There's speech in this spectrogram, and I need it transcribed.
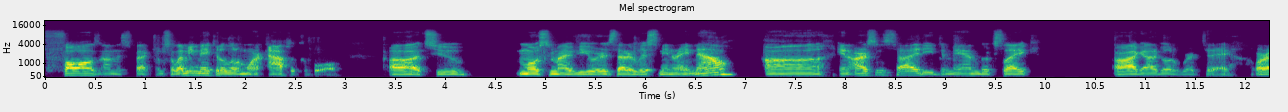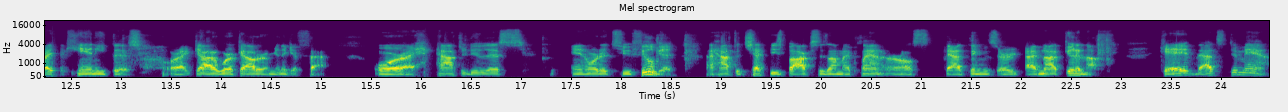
falls on the spectrum. So let me make it a little more applicable uh, to most of my viewers that are listening right now. Uh, in our society, demand looks like, oh, I got to go to work today, or I can't eat this, or I got to work out, or I'm going to get fat, or I have to do this in order to feel good. I have to check these boxes on my planner or else bad things are, I'm not good enough. Okay. That's demand.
